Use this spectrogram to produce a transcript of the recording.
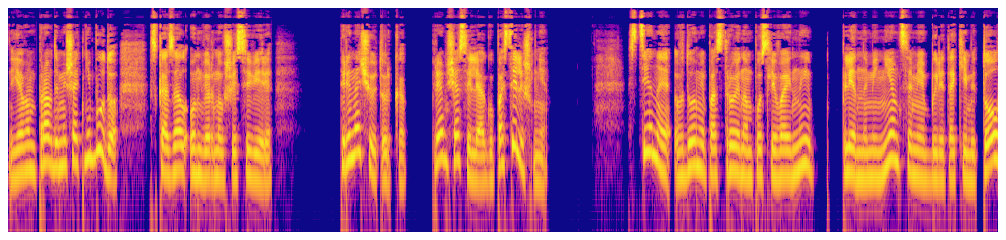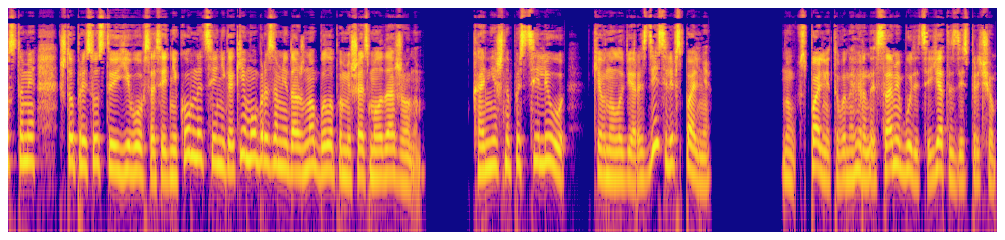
«Я вам, правда, мешать не буду», — сказал он, вернувшийся Вере. «Переночую только. Прямо сейчас и лягу. Постелишь мне?» Стены в доме, построенном после войны пленными немцами, были такими толстыми, что присутствие его в соседней комнате никаким образом не должно было помешать молодоженам. «Конечно, постелю», — кивнула Вера. «Здесь или в спальне?» «Ну, в спальне-то вы, наверное, сами будете. Я-то здесь при чем?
